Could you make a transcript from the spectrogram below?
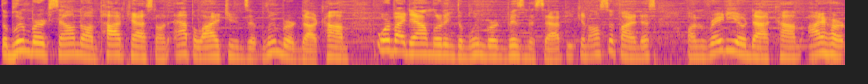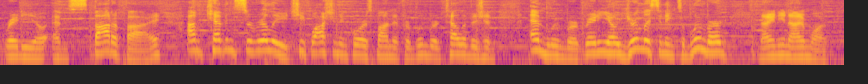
the Bloomberg Sound On podcast on Apple iTunes at Bloomberg.com or by downloading the Bloomberg Business app. You can also find us on radio.com, iHeartRadio, and Spotify. I'm Kevin Cirilli, Chief Washington Correspondent for Bloomberg Television and Bloomberg Radio. You're listening to Bloomberg 99.1.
